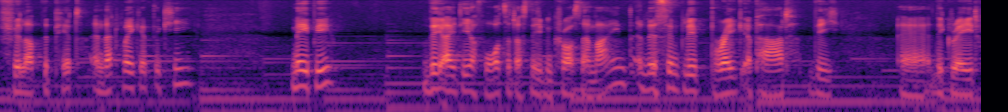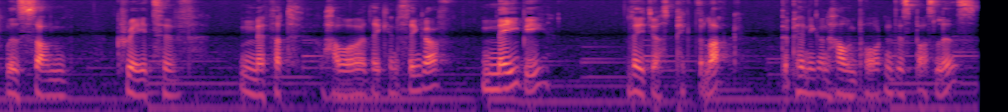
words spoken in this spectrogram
fill up the pit, and that way get the key. Maybe the idea of water doesn't even cross their mind, and they simply break apart the uh, the grate with some creative method, however they can think of. Maybe they just pick the lock, depending on how important this puzzle is.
